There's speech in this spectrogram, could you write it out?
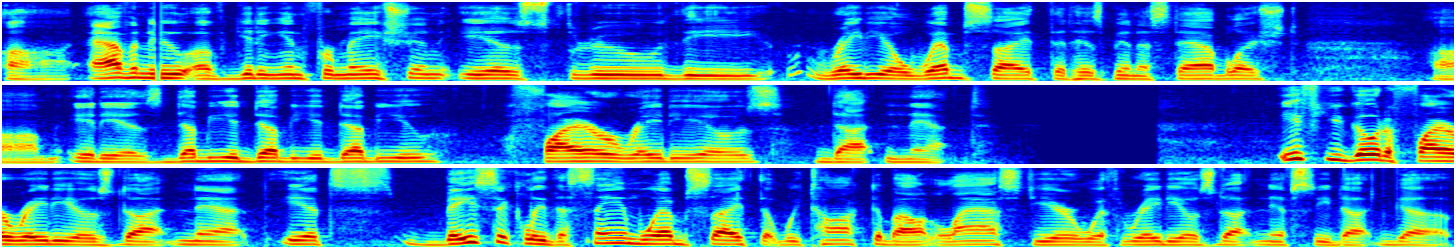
uh, avenue of getting information is through the radio website that has been established. Um, it is www fireradios.net. If you go to fireradios.net, it's basically the same website that we talked about last year with radios.nifc.gov.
